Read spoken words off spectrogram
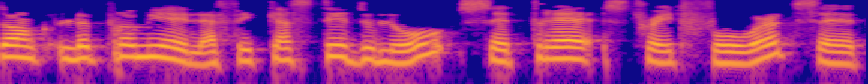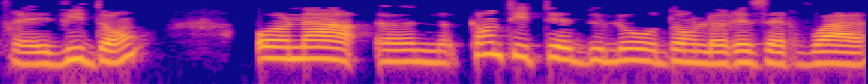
Donc, le premier, l'efficacité de l'eau, c'est très straightforward, c'est très évident. On a une quantité de l'eau dans le réservoir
